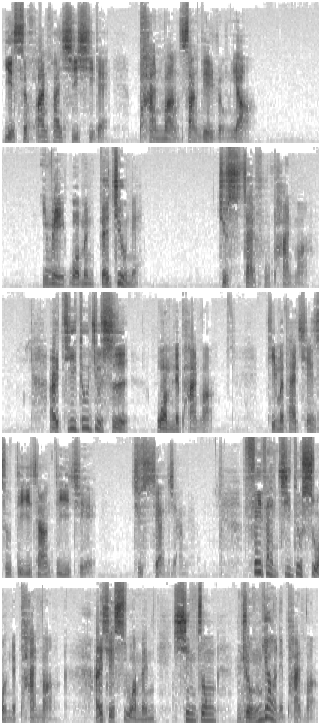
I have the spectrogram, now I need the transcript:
也是欢欢喜喜的盼望上帝的荣耀。因为我们得救呢，就是在乎盼望，而基督就是我们的盼望。提摩太前书第一章第一节。就是这样讲的，非但基督是我们的盼望，而且是我们心中荣耀的盼望。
